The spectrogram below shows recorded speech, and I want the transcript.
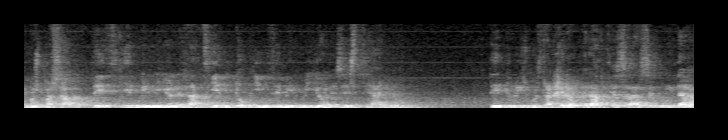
hemos pasado de 100.000 millones a 115.000 millones este año de turismo extranjero gracias a la seguridad,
